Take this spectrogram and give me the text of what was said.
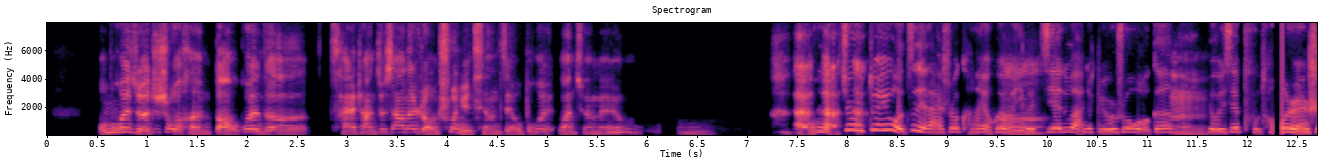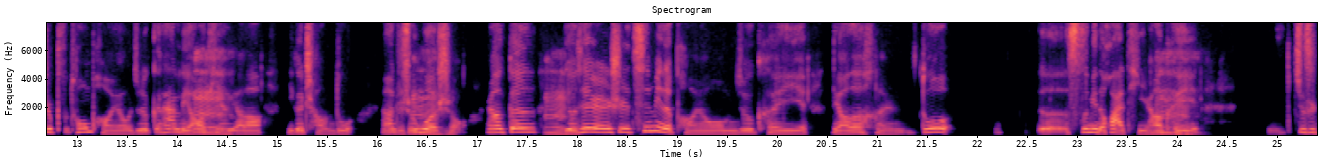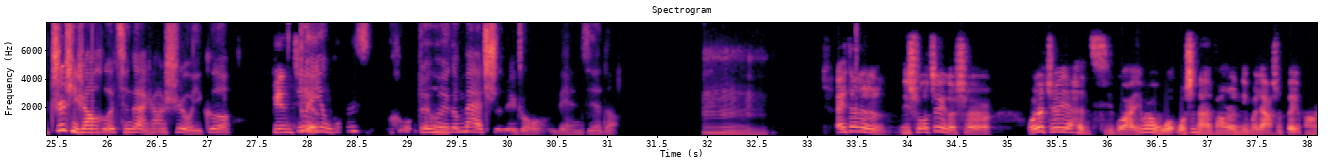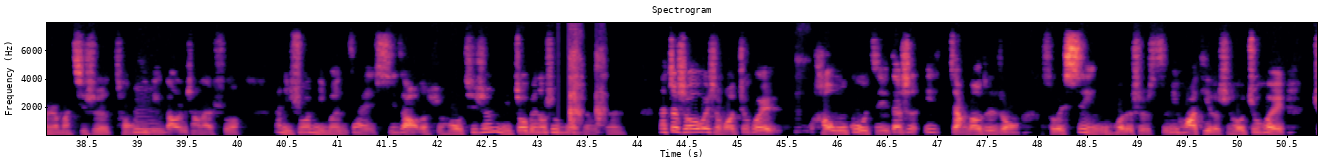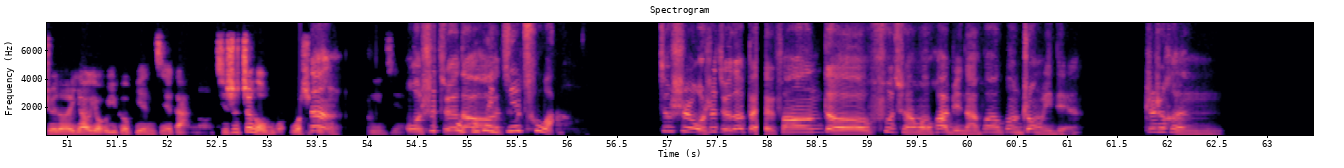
我不会觉得这是我很宝贵的财产，就像那种处女情节，我不会完全没有。嗯。对，就是 对于我自己来说，可能也会有一个阶段。就比如说，我跟有一些普通人是普通朋友，我就跟他聊天聊到一个程度，然后只是握手。然后跟有些人是亲密的朋友，我们就可以聊了很多呃私密的话题，然后可以就是肢体上和情感上是有一个边界对应关系，对，会有一个 match 的那种连接的。嗯，哎，但是你说这个事儿。我就觉得也很奇怪，因为我我是南方人，你们俩是北方人嘛。其实从一定道理上来说，那你说你们在洗澡的时候，其实你周边都是陌生人，那这时候为什么就会毫无顾忌？但是一讲到这种所谓性或者是私密话题的时候，就会觉得要有一个边界感呢？其实这个我我是不理解。我是觉得不会接触啊，就是我是觉得北方的父权文化比南方要更重一点，这是很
